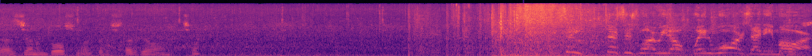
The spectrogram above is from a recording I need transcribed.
Biraz canım dolsun arkadaşlar. Devam edeceğim. See, this is why we don't win wars anymore.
